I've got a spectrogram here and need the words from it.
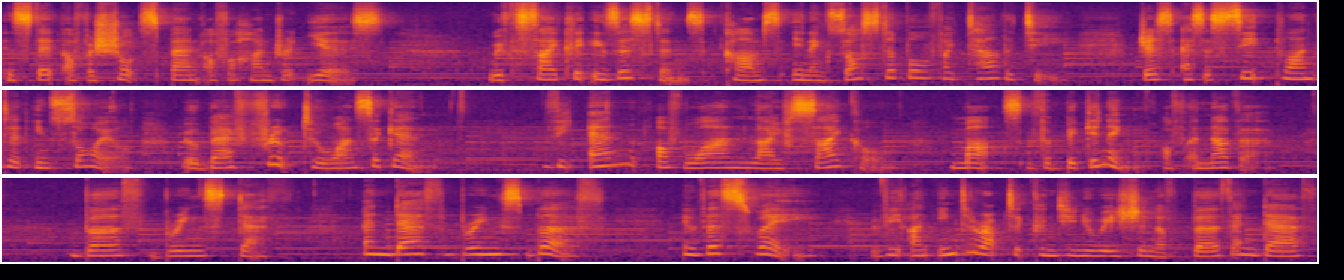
instead of a short span of a hundred years. With cyclic existence comes inexhaustible vitality, just as a seed planted in soil will bear fruit to once again. The end of one life cycle marks the beginning of another. Birth brings death, and death brings birth. In this way, the uninterrupted continuation of birth and death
